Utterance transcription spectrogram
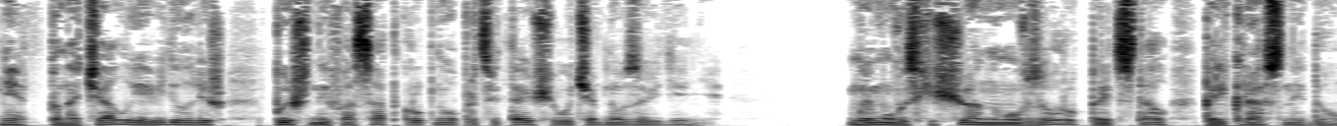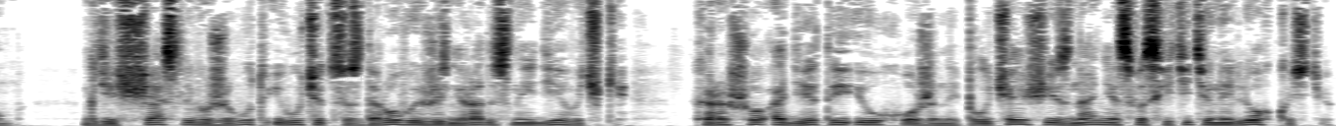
Нет, поначалу я видела лишь пышный фасад крупного процветающего учебного заведения. Моему восхищенному взору предстал прекрасный дом, где счастливо живут и учатся здоровые жизнерадостные девочки, хорошо одетые и ухоженные, получающие знания с восхитительной легкостью,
